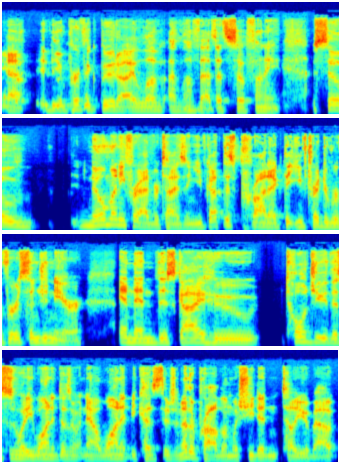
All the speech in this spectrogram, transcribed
yeah, the imperfect Buddha. I love I love that. That's so funny. So no money for advertising. You've got this product that you've tried to reverse engineer and then this guy who told you this is what he wanted doesn't now want it because there's another problem which he didn't tell you about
